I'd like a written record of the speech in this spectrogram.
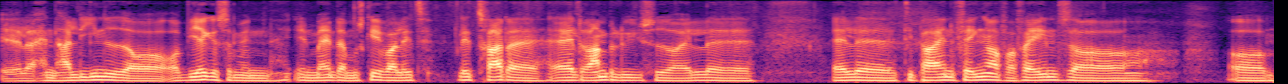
eller han har lignet og, og virket som en, en mand, der måske var lidt, lidt træt af, af alt rampelyset og alle, alle de pegende fingre fra fans og, og,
